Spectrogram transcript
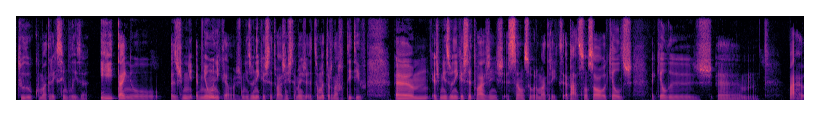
tudo o que o Matrix simboliza. E tenho as a minha única, as minhas únicas tatuagens também. Estou-me a tornar repetitivo. Um, as minhas únicas tatuagens são sobre o Matrix. Epá, são só aqueles. aqueles. Um, pá,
